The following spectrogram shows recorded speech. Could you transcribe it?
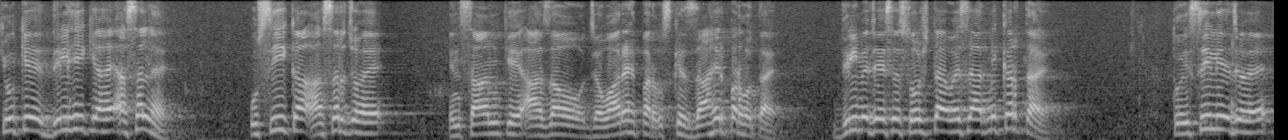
کیونکہ دل ہی کیا ہے؟ اصل ہے۔ اسی کا اثر جو ہے انسان کے اعضاء و جوارح پر، اس کے ظاہر پر ہوتا ہے۔ دل میں جیسے سوچتا ہے، ویسے آدمی کرتا ہے۔ تو اسی لیے جو ہے،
